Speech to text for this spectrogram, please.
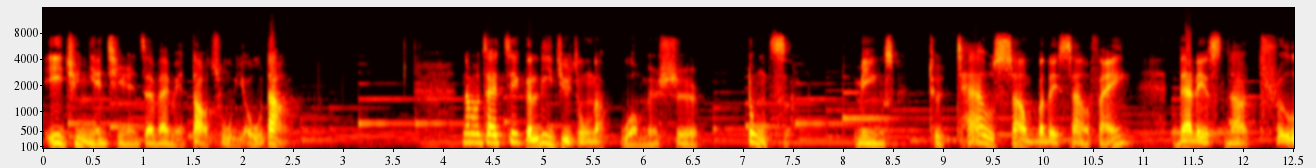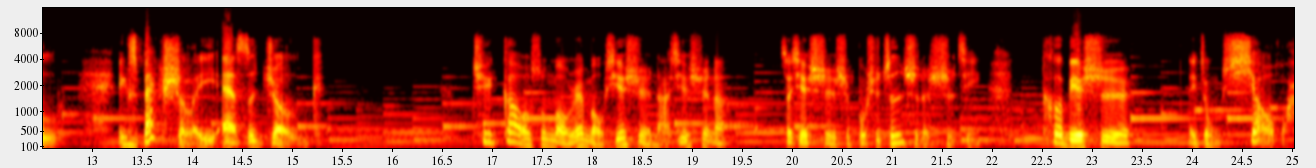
一群年轻人在外面到处游荡。 那么在这个例句中呢，我们是动词，means to tell somebody something that is not true, especially as a joke. 去告诉某人某些事，哪些事呢？这些事是不是真实的事情？特别是那种笑话，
